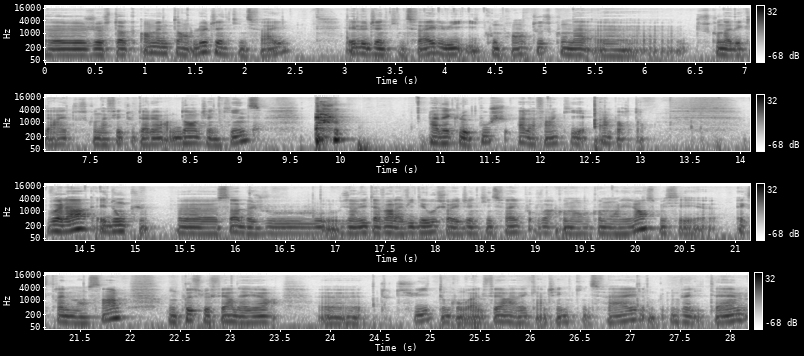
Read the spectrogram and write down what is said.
euh, je stocke en même temps le Jenkins file et le Jenkins file, lui, il comprend tout ce qu'on a, euh, tout ce qu'on a déclaré, tout ce qu'on a fait tout à l'heure dans Jenkins, avec le push à la fin qui est important. Voilà, et donc euh, ça, bah, je vous, invite à voir la vidéo sur les Jenkins files pour voir comment, on les lance, mais c'est euh, extrêmement simple. On peut se le faire d'ailleurs tout de suite, donc on va le faire avec un Jenkins file, donc nouvel item,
